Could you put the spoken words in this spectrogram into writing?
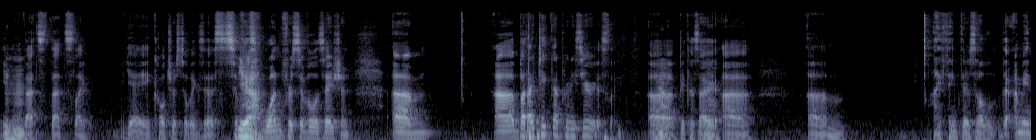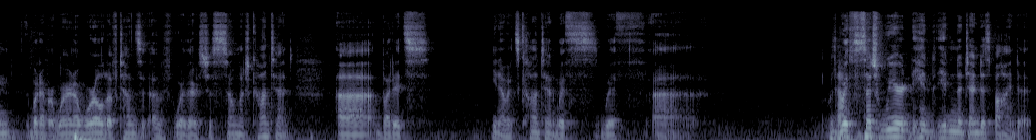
You know that's that's like yay culture still exists. Yeah. one for civilization um, uh, but i take that pretty seriously uh, Yeah. because i uh, um, I think there's a, I mean, whatever. We're in a world of tons of where there's just so much content, uh, but it's, you know, it's content with with uh, with such weird hid, hidden agendas behind it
